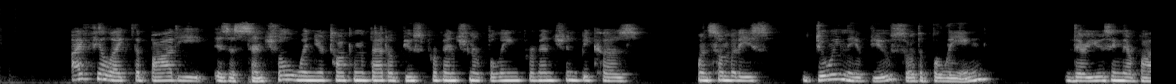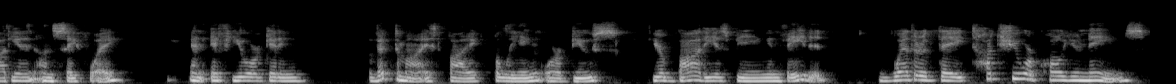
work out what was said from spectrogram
I feel like the body is essential when you're talking about abuse prevention or bullying prevention because when somebody's doing the abuse or the bullying, they're using their body in an unsafe way. And if you're getting victimized by bullying or abuse, your body is being invaded. Whether they touch you or call you names,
